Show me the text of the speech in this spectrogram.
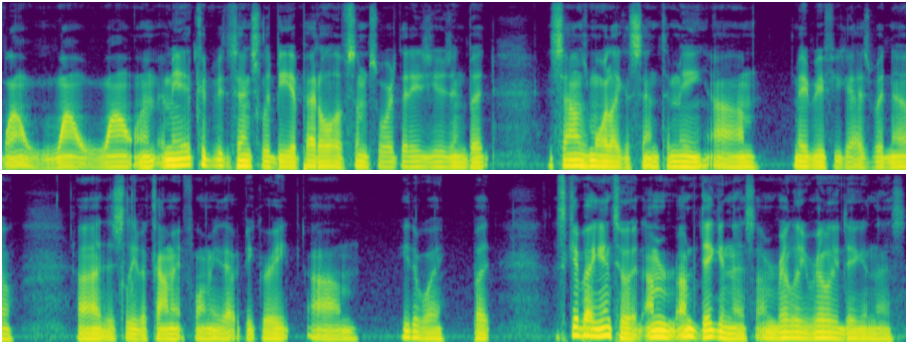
wow wow wow. I mean, it could potentially be a pedal of some sort that he's using, but it sounds more like a synth to me. Um, maybe if you guys would know, uh, just leave a comment for me. That would be great. Um, either way, but let's get back into it. I'm I'm digging this. I'm really really digging this.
